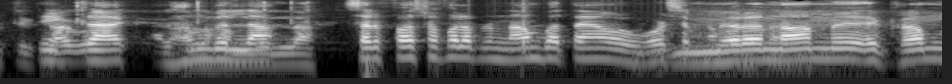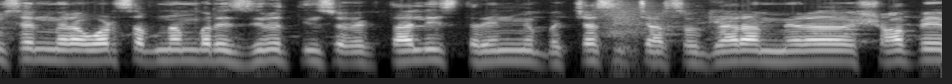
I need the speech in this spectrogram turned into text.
ठीक ठीक। सर फ़र्स्ट ऑफ़ ऑल अपना नाम बताएँ और व्हाट्सएप मेरा नाम है इकराम हुसैन मेरा व्हाट्सअप नंबर है ज़ीरो तीन सौ इकतालीस तिरानवे पचासी चार सौ ग्यारह। मेरा शॉप है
